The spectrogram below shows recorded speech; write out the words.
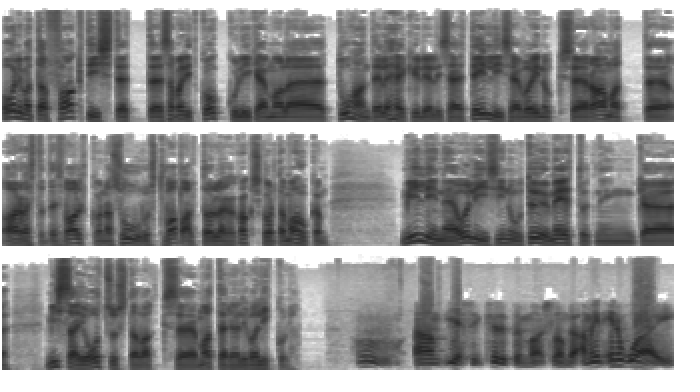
hoolimata faktist, et sa panid kokku ligemale tuhandeleheküljelise tellise, võinuks see raamat, arvestades valdkonna suurust, vabalt olla ka kaks korda mahukam. milline oli sinu töömeetod ning mis sai otsustavaks äh, materjali valikul? Um, yes, it could have been much longer. I mean, in a way,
